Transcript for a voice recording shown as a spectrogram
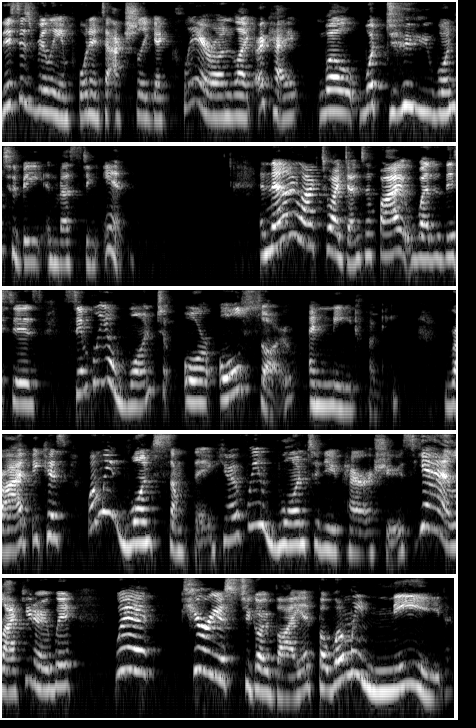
This is really important to actually get clear on, like, okay, well, what do you want to be investing in? And then I like to identify whether this is simply a want or also a need for me, right? Because when we want something, you know, if we want a new pair of shoes, yeah, like, you know, we're, we're curious to go buy it, but when we need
